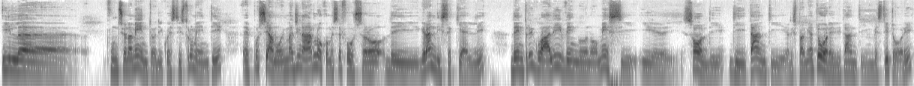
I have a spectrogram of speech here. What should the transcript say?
Il eh, funzionamento di questi strumenti eh, possiamo immaginarlo come se fossero dei grandi secchielli dentro i quali vengono messi i soldi di tanti risparmiatori, di tanti investitori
